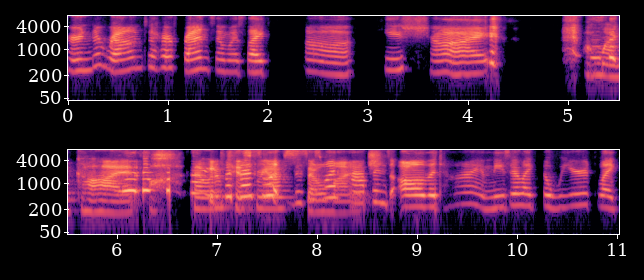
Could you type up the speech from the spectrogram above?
turned around to her friends and was like "Ah, he's shy Oh my god. "Oh, so that would have pissed me what- off this is what much. happens all the time these are like the weird like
